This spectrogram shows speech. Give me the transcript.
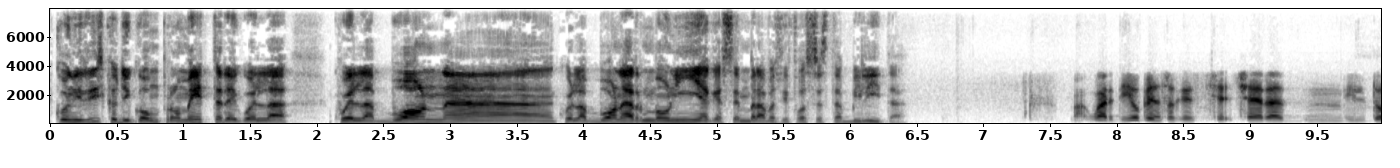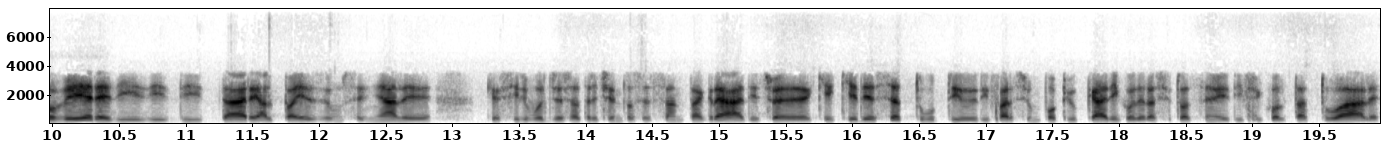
con il rischio di compromettere quella, quella buona, quella buona armonia che sembrava si fosse stabilita? Ma guardi, io penso che c'era il dovere di, di- di dare al Paese un segnale che si rivolgesse a 360 gradi, cioè che chiedesse a tutti di farsi un po' più carico della situazione di difficoltà attuale.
